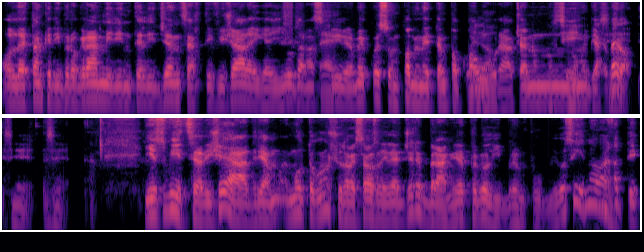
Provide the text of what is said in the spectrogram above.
ho letto anche di programmi di intelligenza artificiale che aiutano a scrivere, a me questo un po' mi mette un po' Quello- paura, cioè non, non- Sì, non mi piace, sì, però sì. In Svizzera, dice Adria, è molto conosciuta questa cosa di leggere brani del proprio libro in pubblico. Sì, no, ma Ah. infatti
